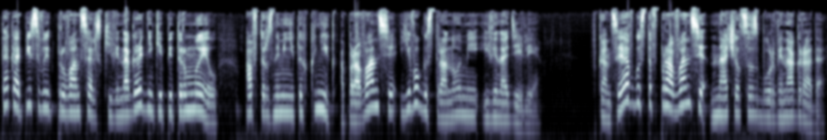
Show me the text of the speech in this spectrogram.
Так описывает провансальские виноградники Питер Мейл, автор знаменитых книг о Провансе, его гастрономии и виноделии. В конце августа в Провансе начался сбор винограда.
